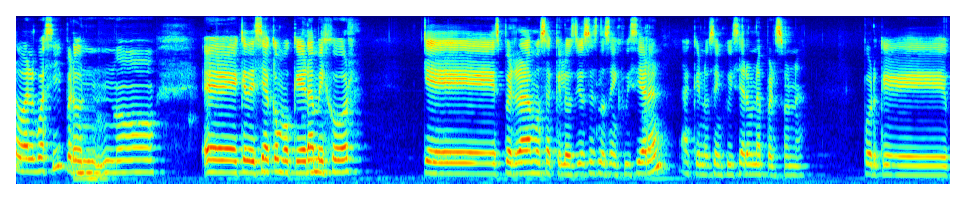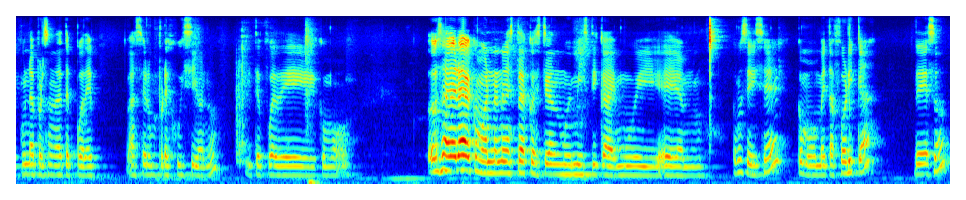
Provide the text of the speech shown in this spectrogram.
o algo así, pero Ujú. no, eh, que decía como que era mejor que esperáramos a que los dioses nos enjuiciaran, a que nos enjuiciara una persona, porque una persona te puede hacer un prejuicio, ¿no? Y te puede como... O sea, era como en esta cuestión muy mística y muy, em, ¿cómo se dice? Como metafórica de eso.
